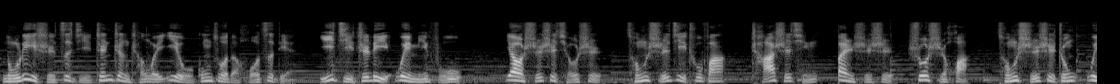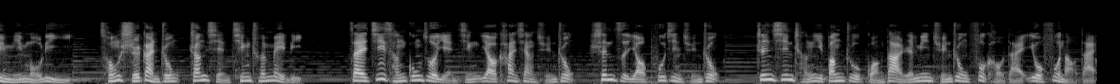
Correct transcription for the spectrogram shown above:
努力使自己真正成为业务工作的活字典，以己之力为民服务。要实事求是，从实际出发。查实情，办实事，说实话，从实事中为民谋利益，从实干中彰显青春魅力。在基层工作，眼睛要看向群众，身子要扑进群众，真心诚意帮助广大人民群众富口袋又富脑袋，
